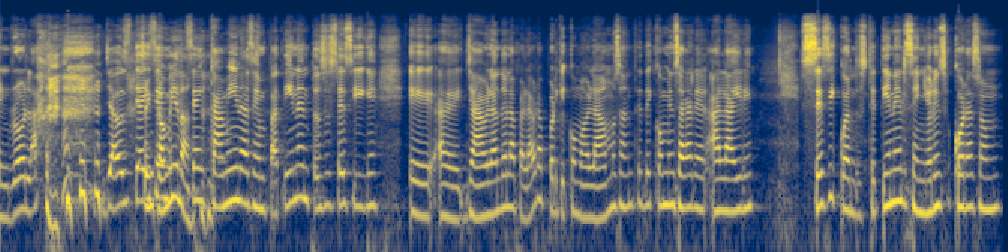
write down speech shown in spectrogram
enrola. ya usted ahí Se encamina. se encamina, se empatina, entonces usted sigue eh, ya hablando la palabra, porque como hablábamos antes de comenzar al- al aire, Ceci, cuando usted tiene el Señor en su corazón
